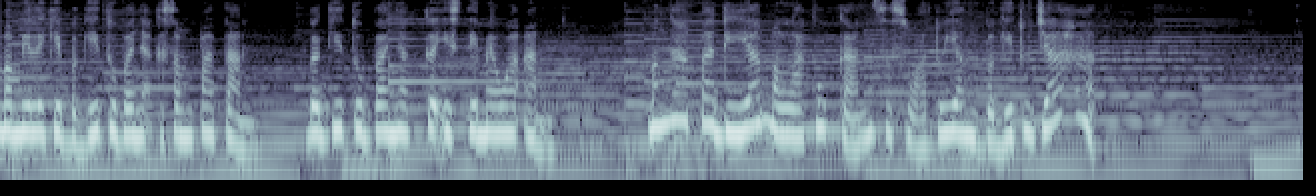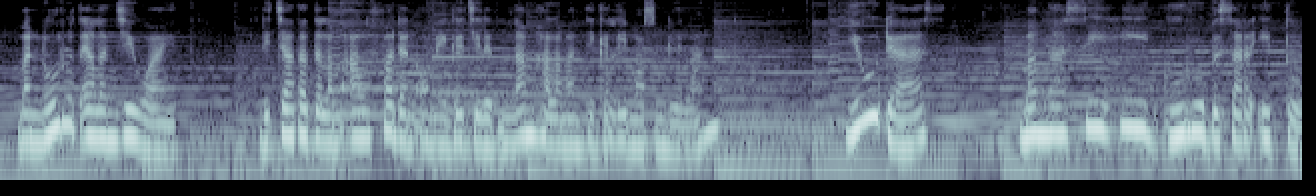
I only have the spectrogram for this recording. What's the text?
Memiliki begitu banyak kesempatan, begitu banyak keistimewaan. Mengapa dia melakukan sesuatu yang begitu jahat? Menurut Ellen G. White, dicatat dalam Alpha dan Omega jilid 6 halaman 359, Yudas mengasihi guru besar itu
